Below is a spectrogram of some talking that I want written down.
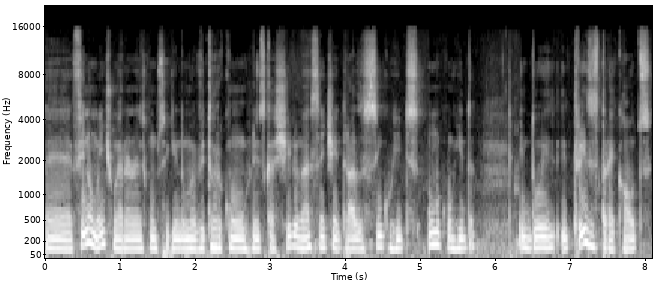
É, finalmente o Mariners conseguindo uma vitória com o Luiz Castilho, né? 7 entradas, 5 hits, uma corrida e 3 e três strikeouts.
